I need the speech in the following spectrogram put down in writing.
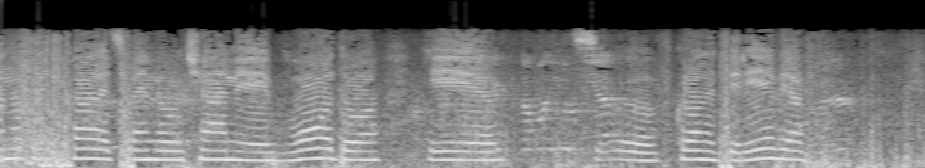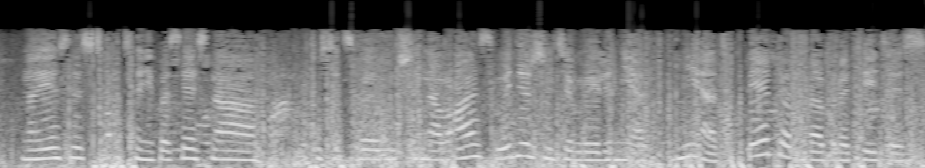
оно проникает своими лучами в воду и э, в кроны деревьев. Но если солнце непосредственно пустит свои лучи на вас, выдержите вы или нет? Нет, в пепел вы обратитесь.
